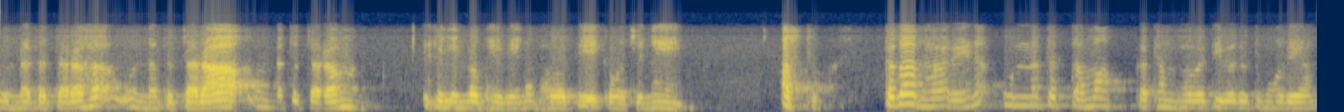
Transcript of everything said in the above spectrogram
उन्नततरः उन्नततरा उन्नततरम् इति लिङ्गभेदेन भवति एकवचने। अस्तु तदाधारेण उन्नततम कथं भवति वदतु महोदय?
